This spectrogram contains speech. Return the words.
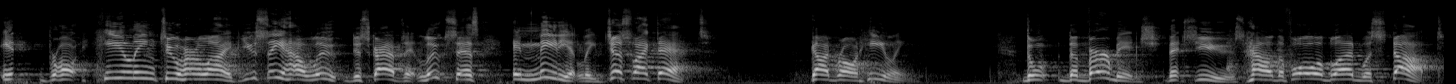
it brought healing to her life. You see how Luke describes it. Luke says, immediately, just like that, God brought healing. The, the verbiage that's used, how the flow of blood was stopped,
